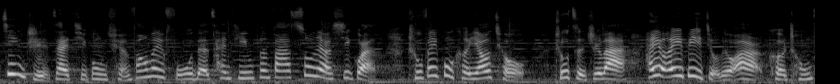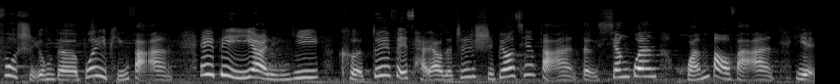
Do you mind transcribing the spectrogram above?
禁止在提供全方位服务的餐厅分发塑料吸管，除非顾客要求。除此之外，还有 AB 九六二可重复使用的玻璃瓶法案、AB 一二零一可堆肥材料的真实标签法案等相关环保法案，也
